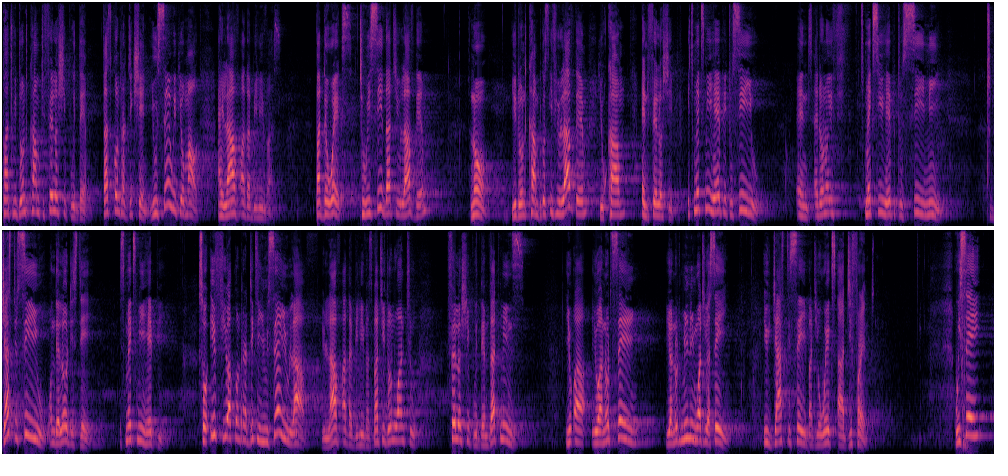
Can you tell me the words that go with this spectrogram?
but we don't come to fellowship with them. That's contradiction. You say with your mouth, I love other believers. But the works, do we see that you love them? No, you don't come because if you love them, you come and fellowship. It makes me happy to see you. And I don't know if it makes you happy to see me. To, just to see you on the Lord's day, it makes me happy. So if you are contradicting, you say you love, you love other believers, but you don't want to fellowship with them. That means you are, you are not saying, you are not meaning what you are saying. You just say, but your works are different. We say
